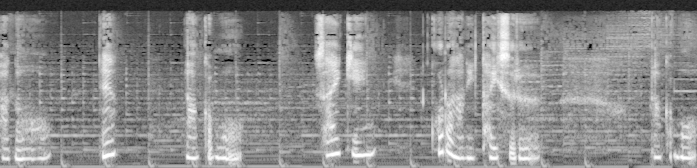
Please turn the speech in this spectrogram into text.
あの、ね、なんかもう、最近コロナに対する、なんかもう、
